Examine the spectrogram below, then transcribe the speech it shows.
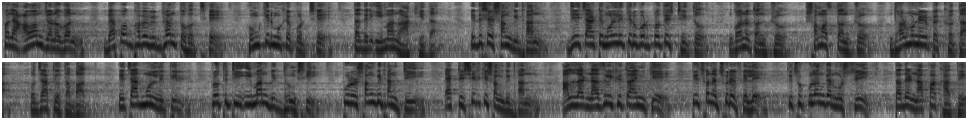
ফলে আওয়াম জনগণ ব্যাপকভাবে বিভ্রান্ত হচ্ছে, হুমকির মুখে পড়ছে তাদের ইমান ও আকিদা। এদেশের সংবিধান, যে চারটি মূলনীতির উপর প্রতিষ্ঠিত, গণতন্ত্র, সমাজতন্ত্র, ধর্মনিরপেক্ষতা ও জাতীয়তাবাদ। এই চার মূলনীতির প্রতিটি ইমান বিধ্বংসী। পুরো সংবিধানটি একটি শিরকি সংবিধান। আল্লাহর নাজিলকৃত আইনকে পিছনে ছুঁড়ে ফেলে কিছু কুলাঙ্গার মুশরিক তাদের নাপাক হাতে,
